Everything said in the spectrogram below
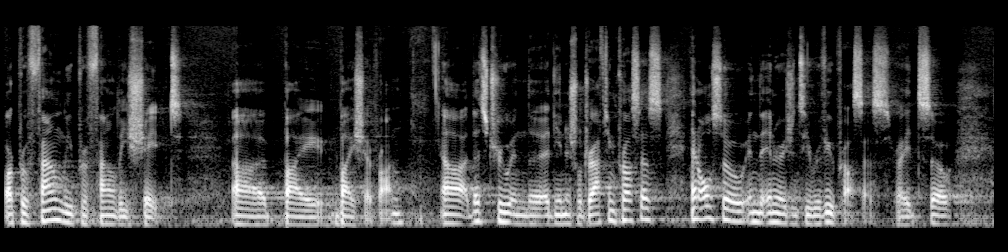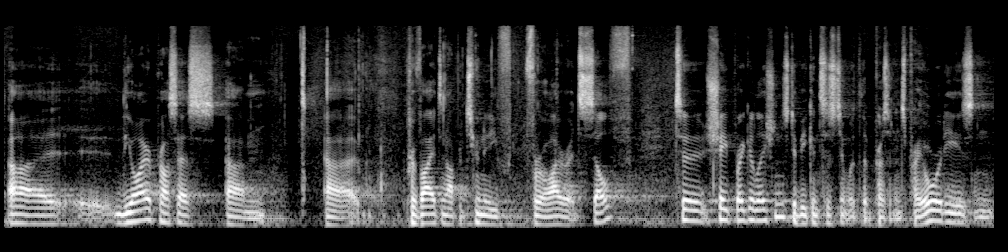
are profoundly, profoundly shaped uh, by, by Chevron. Uh, that's true in the, the initial drafting process and also in the interagency review process, right? So uh, the OIRA process um, uh, provides an opportunity for OIRA itself to shape regulations to be consistent with the president's priorities and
